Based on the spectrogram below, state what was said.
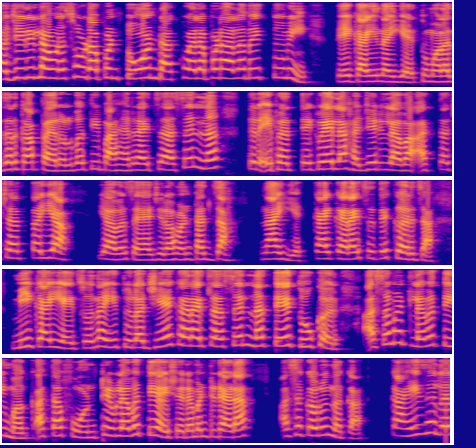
हजेरी लावणं सोडा पण तोंड दाखवायला पण आला नाहीत तुम्ही. ते काही नाही आहे तुम्हाला जर का पॅरोलवरती बाहेर राहायचं असेल ना तर प्रत्येक वेळेला हजेरी लावा. आत्ताच्या आत्ता या. यावर सयाजीराव म्हणतात जा. नाहीयेत. काय करायचं ते कर जा. मी काही यायचो नाही तुला जे करायचं असेल ना ते तू कर. असं म्हटल्यावरती मग आता फोन ठेवल्यावरती ऐश्वर्या म्हणते डॅडा असं करू नका. काही झालं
